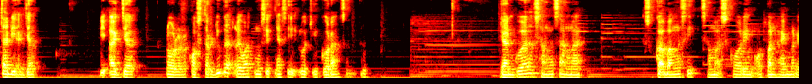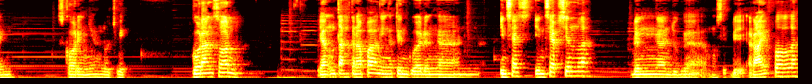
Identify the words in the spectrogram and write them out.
kita diajak diajak roller coaster juga lewat musiknya si Ludwig Göransson itu dan gue sangat-sangat suka banget sih sama scoring Oppenheimer ini. Scoringnya Ludwig Goranson. Yang entah kenapa ngingetin gue dengan Inception lah. Dengan juga musik di Arrival lah.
